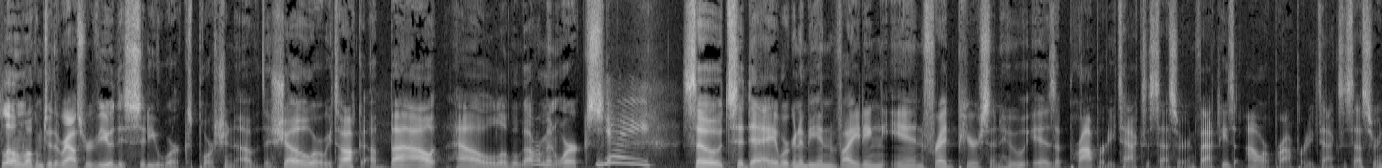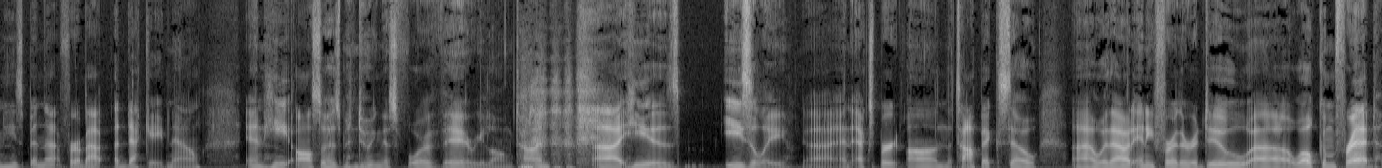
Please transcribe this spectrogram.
Hello and welcome to the Rouss Review, the City Works portion of the show where we talk about how local government works. Yay! So today we're going to be inviting in Fred Pearson, who is a property tax assessor. In fact, he's our property tax assessor, and he's been that for about a decade now. And he also has been doing this for a very long time. uh, he is easily uh, an expert on the topic. So uh, without any further ado, uh, welcome, Fred.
